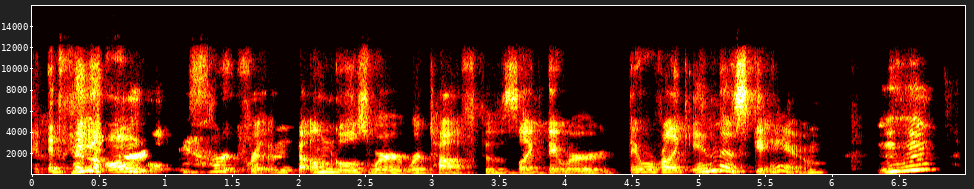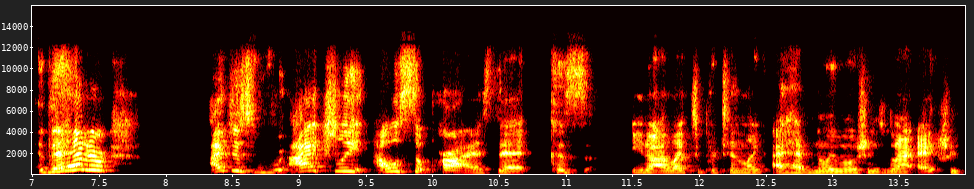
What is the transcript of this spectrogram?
It, it, hurt. it hurt for like, the own goals were were tough because like they were they were like in this game. Mm-hmm. A. I just I actually I was surprised that because you know I like to pretend like I have no emotions when I actually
